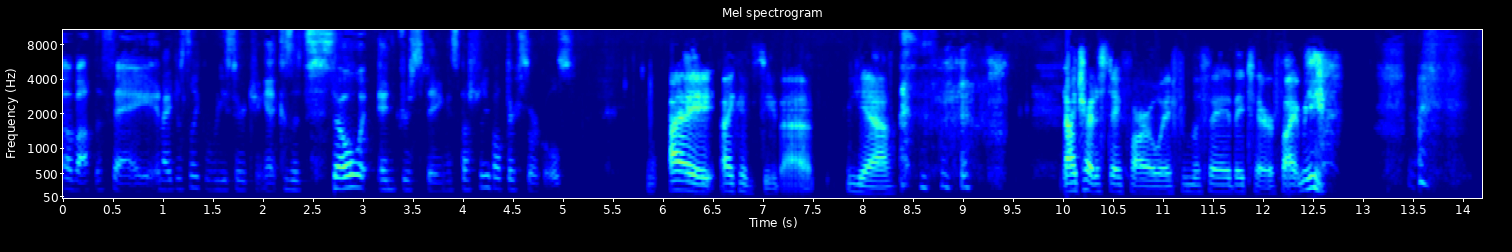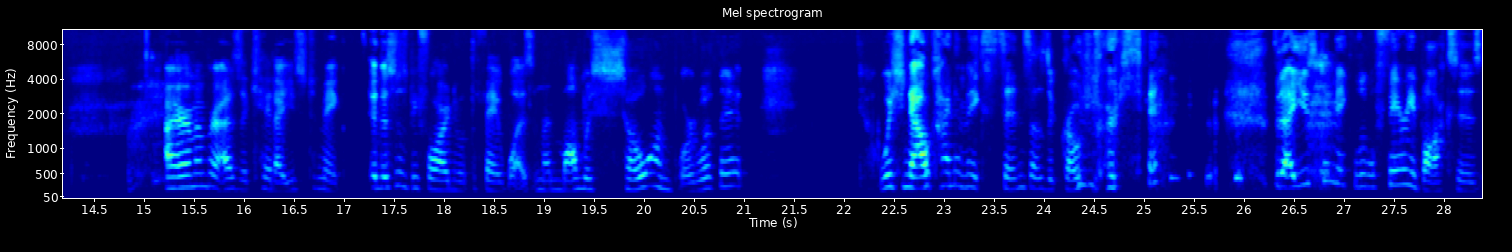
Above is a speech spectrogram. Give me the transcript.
about the Fae, and I just like researching it because it's so interesting, especially about their circles. I I can see that. Yeah. I try to stay far away from the Fae. They terrify me. I remember as a kid, I used to make, and this was before I knew what the Fae was, and my mom was so on board with it, which now kind of makes sense as a grown person but I used to make little fairy boxes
